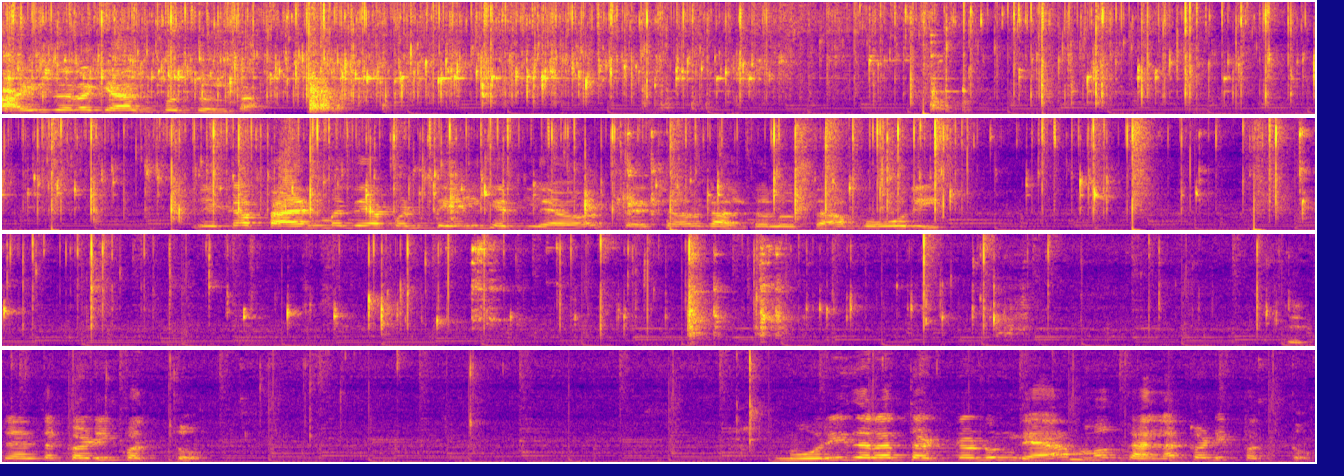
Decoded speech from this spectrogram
आई जरा गॅस बदलता. एका पॅनमध्ये आपण तेल घेतल्यावर त्याच्यावर घालतो होता मोहरी. त्याच्यानंतर कढीपत्तो मोहरी जरा तडतडून द्या मग घाला कढीपत्तो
